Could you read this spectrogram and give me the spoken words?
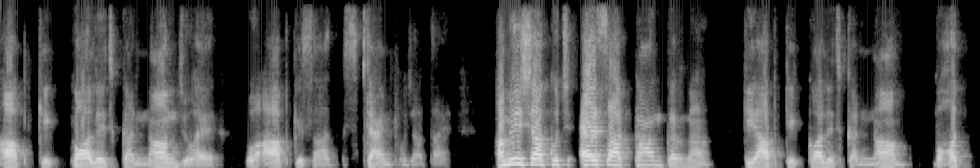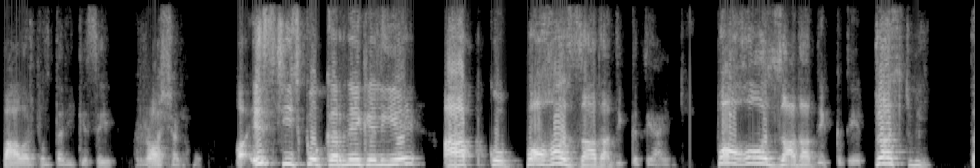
आपके कॉलेज का नाम जो है, वो आपके साथ स्टैंप हो जाता है। हमेशा कुछ ऐसा काम करना कि आपके कॉलेज का नाम बहुत पावरफुल तरीके से रोशन हो। और इस चीज़ को करने के लिए आपको बहुत ज़्यादा दिक्कतें आएँगी। बहुत ज़्यादा दिक्कतें trust me the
